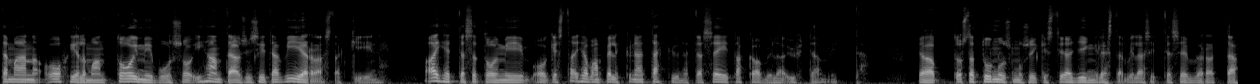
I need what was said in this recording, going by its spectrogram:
Tämän ohjelman toimivuus on ihan täysin siitä vieraasta kiinni. Aihe tässä toimii oikeastaan ihan vain pelkkynä täkynä, että se ei takaa vielä yhtään mitään. Ja tuosta tunnusmusiikista ja jinglestä vielä sitten sen verran, että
